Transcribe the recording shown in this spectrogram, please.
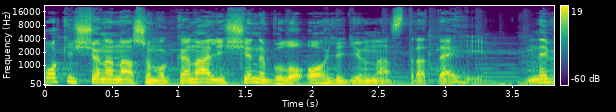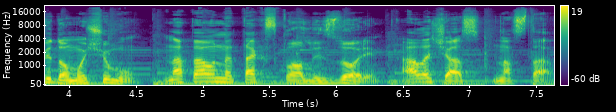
Поки що на нашому каналі ще не було оглядів на стратегії. Невідомо чому. Напевне, так склались зорі, але час настав.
